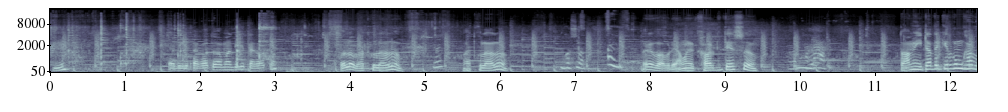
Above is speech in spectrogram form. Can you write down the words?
হুম? এদিকে তাকাও তো আমার দিকে তাকাও তো। হলো ভাত খোলা হলো? ভাত খোলা হলো? আরে বাবরে আমাকে খাবার দিতে এসছো? তো আমি এটাতে কীরকম খাব?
